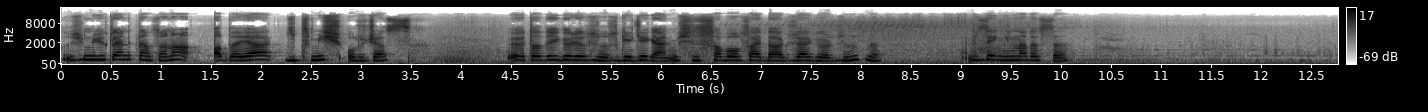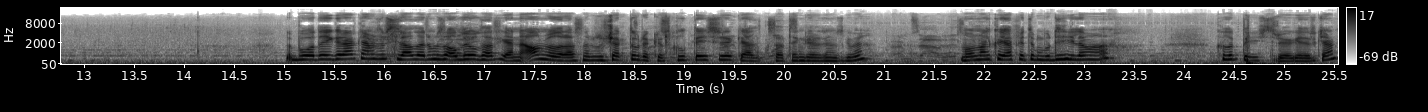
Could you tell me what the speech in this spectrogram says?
Şimdi yüklendikten sonra adaya gitmiş olacağız. Evet adayı görüyorsunuz. Gece gelmişiz. Sabah olsaydı daha güzel gördünüz de. Yani zenginin adası. Bu odaya girerken bizim silahlarımızı alıyorlar. Yani almıyorlar aslında biz uçakta bırakıyoruz. Kılık değiştirerek geldik zaten gördüğünüz gibi. Normal kıyafetim bu değil ama kılık değiştiriyor gelirken.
